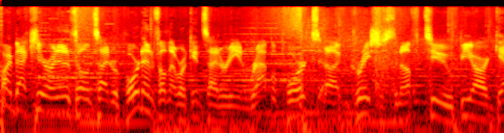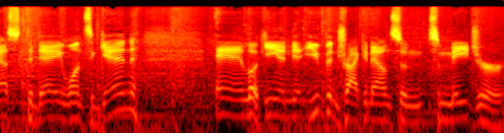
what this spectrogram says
All right, back here on NFL Inside Report, NFL Network Insider Ian Rapoport, uh, gracious enough to be our guest today once again. And look, Ian, you've been tracking down some some major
